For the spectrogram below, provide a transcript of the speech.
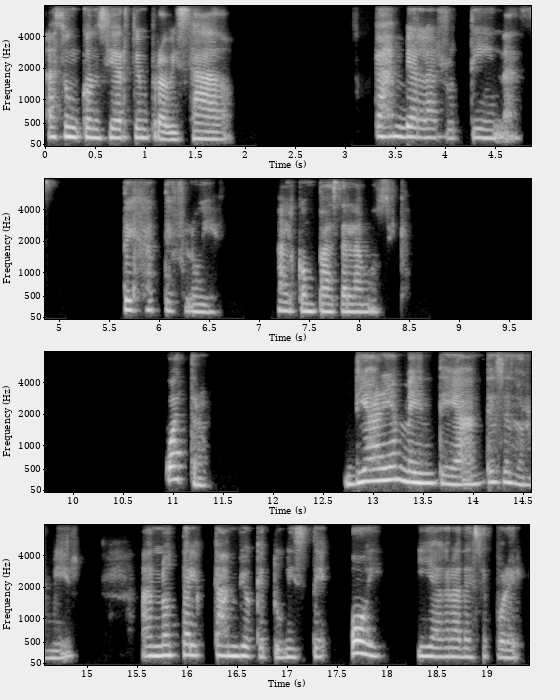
Haz un concierto improvisado. Cambia las rutinas. Déjate fluir al compás de la música. Cuatro. Diariamente antes de dormir, anota el cambio que tuviste hoy y agradece por él.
